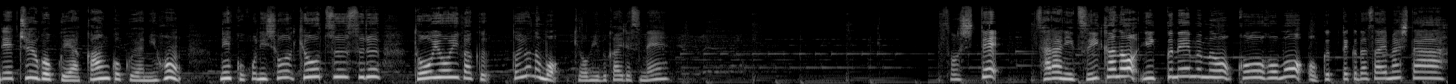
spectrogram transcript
で、中国や韓国や日本、ね、ここに共通する東洋医学というのも興味深いですね。そしてさらに追加のニックネームの候補も送ってくださいました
